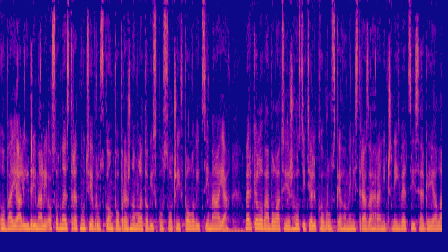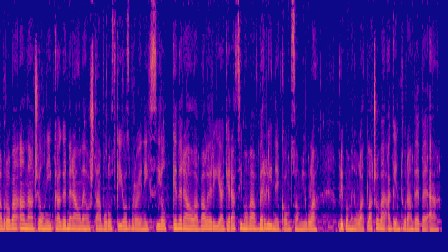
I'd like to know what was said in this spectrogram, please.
Obaja lídry mali osobné stretnutie v ruskom pobrežnom letovisku Soči v polovici mája. Merkelová bola tiež hostiteľkou ruského ministra zahraničných vecí Sergeja Lavrova a náčelníka generálneho štábu ruských ozbrojených síl generála Valeria Gerasimova v Berlíne koncom júla. Pripomenula tlačová agentúra DPA.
